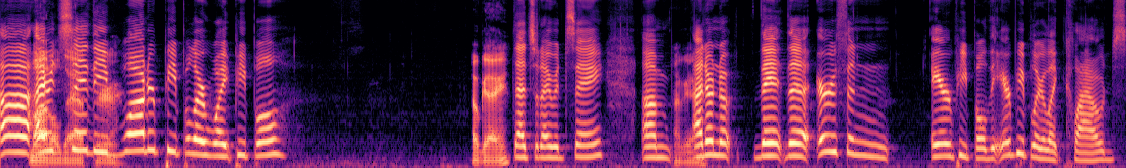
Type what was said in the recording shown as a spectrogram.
Uh, I would say the water people are white people. Okay. That's what I would say. Um, Okay. I don't know. The the earth and air people. The air people are like clouds,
